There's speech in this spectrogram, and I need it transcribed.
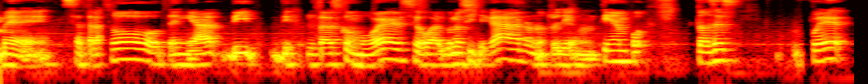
me, se atrasó, o tenía dificultades con moverse, o algunos sí llegaron, otros llegaron un tiempo. Entonces, fue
